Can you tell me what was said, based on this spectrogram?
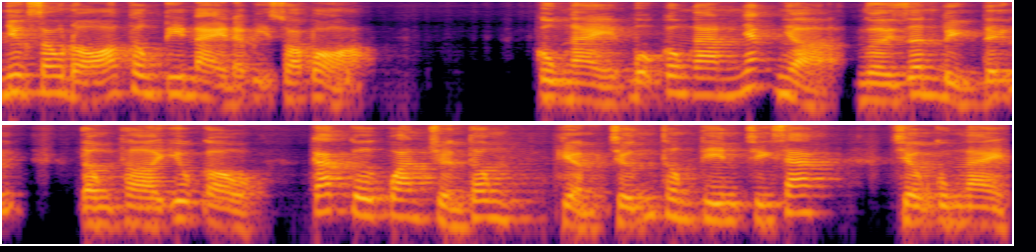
Nhưng sau đó thông tin này đã bị xóa bỏ. Cùng ngày, Bộ Công an nhắc nhở người dân bình tĩnh, đồng thời yêu cầu các cơ quan truyền thông kiểm chứng thông tin chính xác. Chiều cùng ngày,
